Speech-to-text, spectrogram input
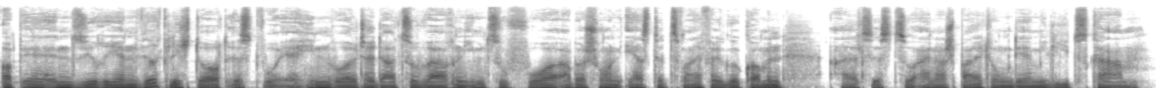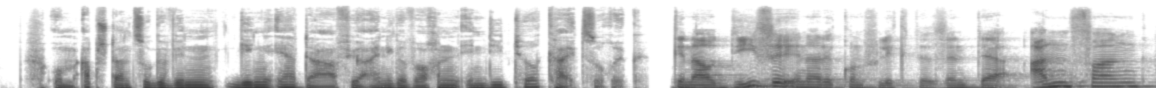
Ob er in Syrien wirklich dort ist, wo er hin wollte, dazu waren ihm zuvor aber schon erste Zweifel gekommen, als es zu einer Spaltung der Miliz kam. Um Abstand zu gewinnen, ging er da für einige Wochen in die Türkei zurück. Genau diese innere Konflikte sind der Anfang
